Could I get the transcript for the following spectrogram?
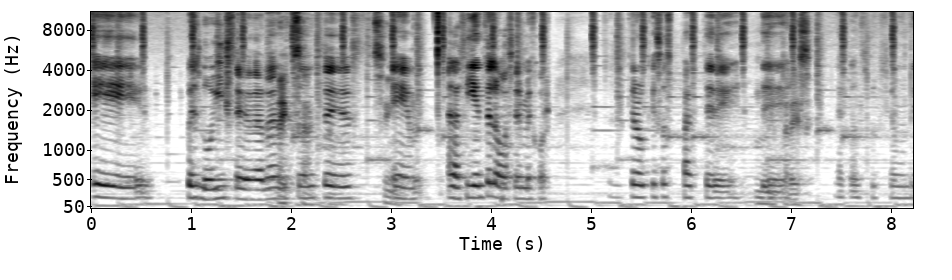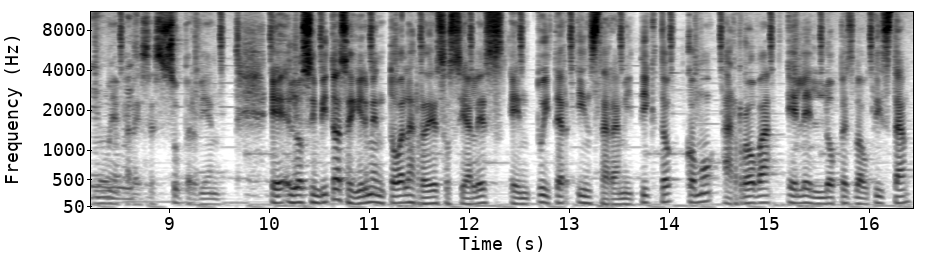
eh, pues lo hice, ¿verdad? Entonces em, a la siguiente lo voy a hacer mejor creo que eso es parte de, la construcción de Me parece súper bien. Eh, los invito a seguirme en todas las redes sociales, en Twitter, Instagram y TikTok como arroba L López Bautista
